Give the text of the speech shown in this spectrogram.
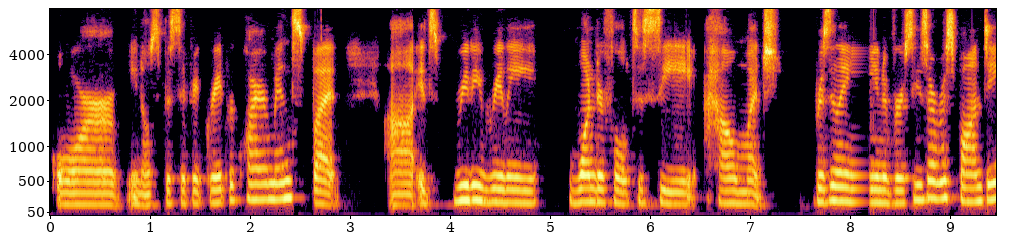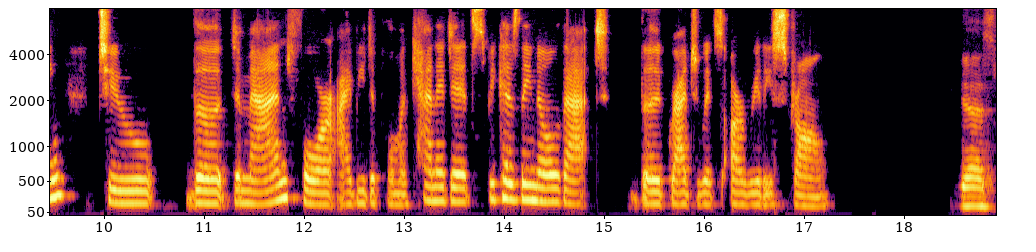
or you know specific grade requirements, but uh, it's really, really wonderful to see how much Brazilian universities are responding to the demand for IB diploma candidates because they know that the graduates are really strong. Yes,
